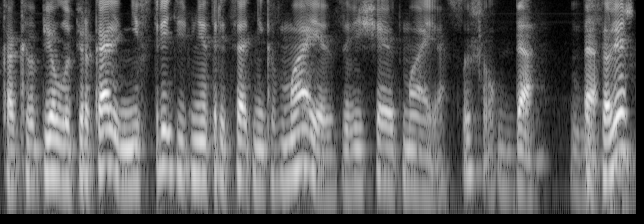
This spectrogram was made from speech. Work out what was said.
Как пел Луперкаль, не встретить мне тридцатник в мае, завещают майя. Слышал? Да, да. Представляешь,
